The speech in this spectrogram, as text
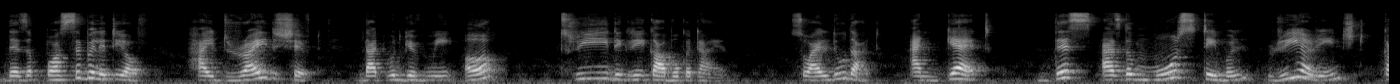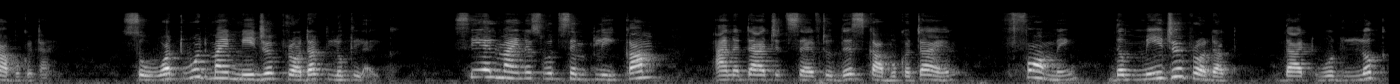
there's a possibility of hydride shift that would give me a 3 degree carbocation. So I'll do that and get this as the more stable rearranged carbocation. So what would my major product look like? Cl minus would simply come and attach itself to this carbocation forming the major product that would look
